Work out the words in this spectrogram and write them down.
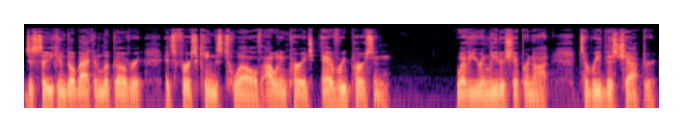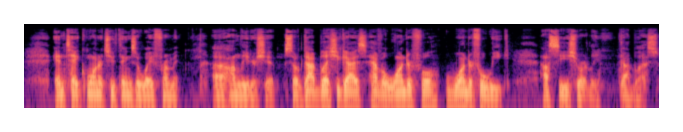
just so you can go back and look over it. It's First Kings 12. I would encourage every person whether you're in leadership or not, to read this chapter and take one or two things away from it uh, on leadership. So God bless you guys. Have a wonderful, wonderful week. I'll see you shortly. God bless.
